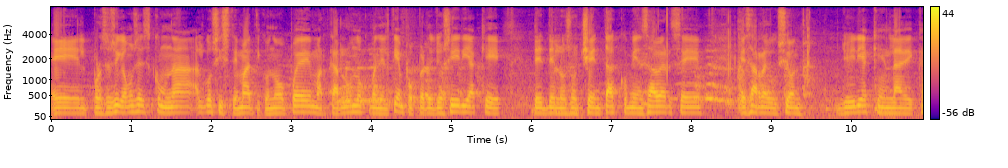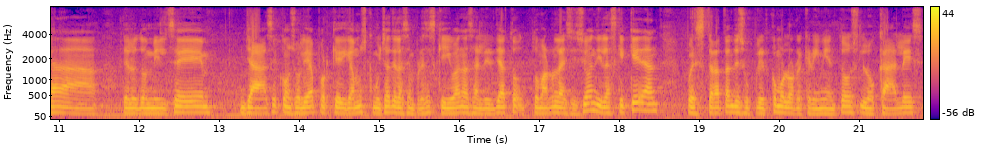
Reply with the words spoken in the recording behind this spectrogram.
el proceso, digamos, es como una, algo sistemático, no puede marcarlo uno como en el tiempo, pero yo sí diría que desde los 80 comienza a verse esa reducción yo diría que en la década de los 2000 se, ya se consolida porque digamos que muchas de las empresas que iban a salir ya tomaron la decisión y las que quedan pues tratan de suplir como los requerimientos locales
